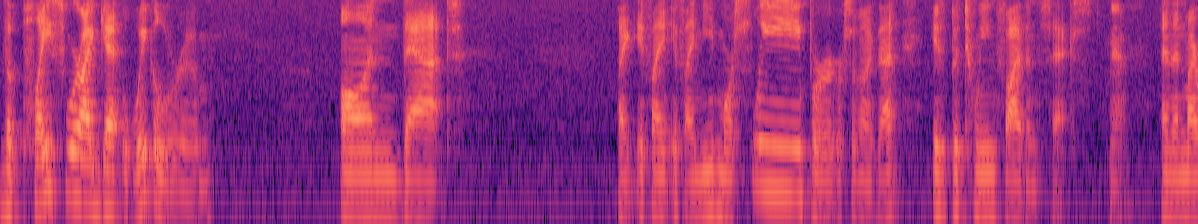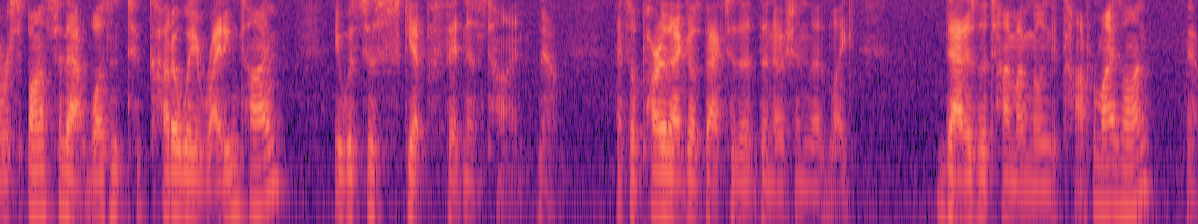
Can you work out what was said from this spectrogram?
the place where I get wiggle room on that, like if I if I need more sleep or, or something like that, is between five and six. Yeah. And then my response to that wasn't to cut away writing time, it was to skip fitness time. Yeah. And so part of that goes back to the, the notion that like that is the time I'm willing to compromise on. Yeah.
